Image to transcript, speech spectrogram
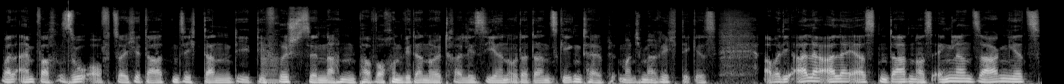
weil einfach so oft solche Daten sich dann, die, die ja. frisch sind, nach ein paar Wochen wieder neutralisieren oder dann das Gegenteil manchmal richtig ist. Aber die aller, allerersten Daten aus England sagen jetzt,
